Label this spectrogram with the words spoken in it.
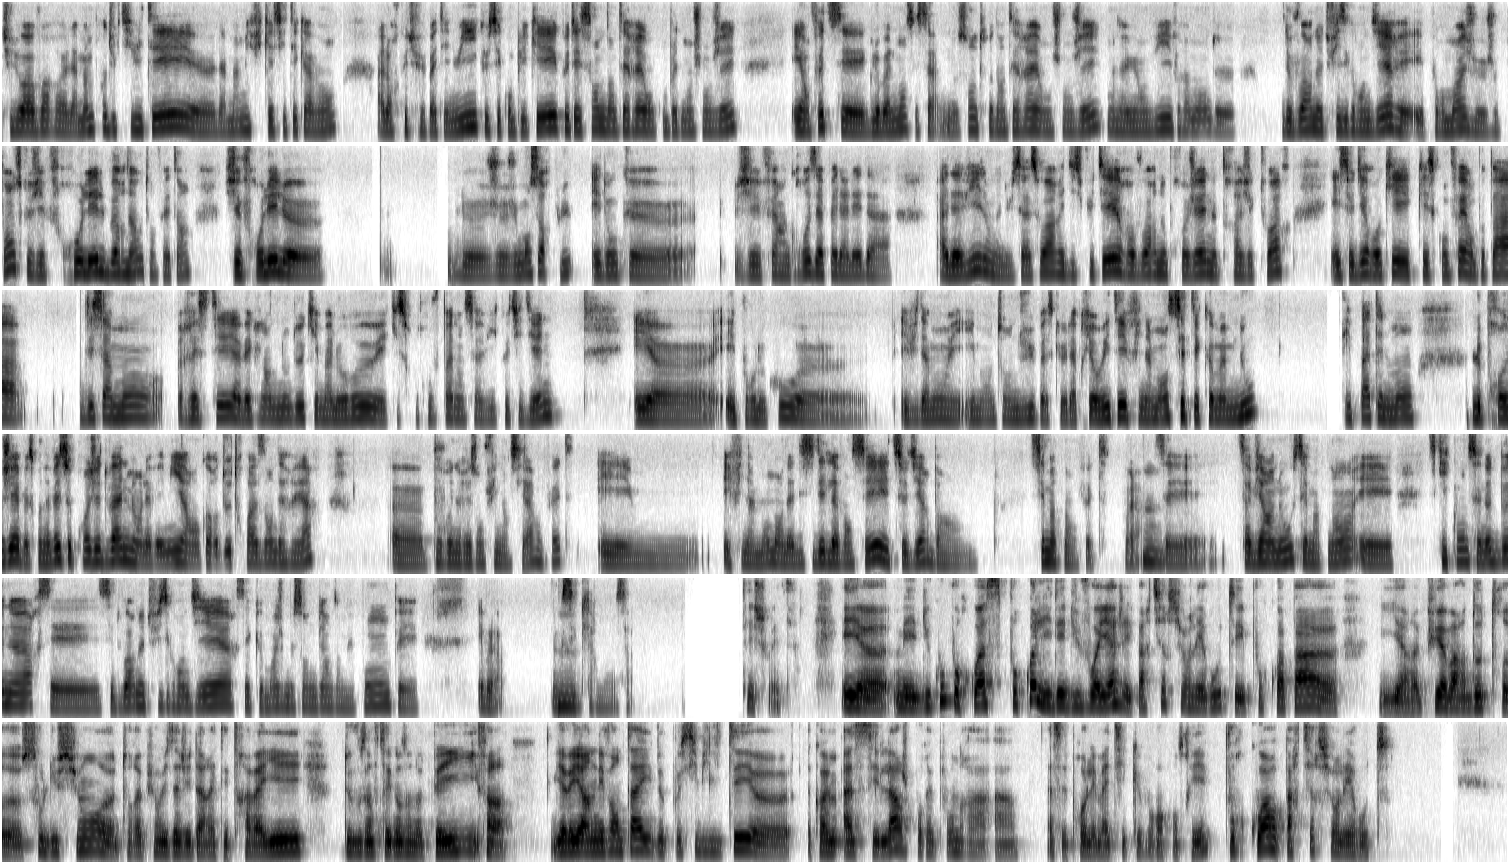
tu dois avoir la même productivité, la même efficacité qu'avant, alors que tu fais pas tes nuits, que c'est compliqué, que tes centres d'intérêt ont complètement changé. Et en fait, c'est globalement, c'est ça. Nos centres d'intérêt ont changé. On a eu envie vraiment de, de voir notre fils grandir. Et, pour moi, je, je pense que j'ai frôlé le burn-out, en fait. Hein. J'ai frôlé le. je ne m'en sors plus. Et donc, euh, j'ai fait un gros appel à l'aide à, à, David. On a dû s'asseoir et discuter, revoir nos projets, notre trajectoire et se dire OK, qu'est-ce qu'on fait? On ne peut pas décemment rester avec l'un de nous deux qui est malheureux et qui ne se retrouve pas dans sa vie quotidienne. Euh, et, pour le coup, euh, évidemment, il, m'a entendu parce que la priorité, finalement, c'était quand même nous et pas tellement le projet, parce qu'on avait ce projet de van, mais on l'avait mis à encore 2-3 ans derrière, euh, pour une raison financière, en fait. Et, finalement, ben, on a décidé de l'avancer et de se dire, ben, c'est maintenant, en fait. Voilà, c'est ça vient à nous, c'est maintenant. Et ce qui compte, c'est notre bonheur, c'est de voir notre fils grandir, c'est que moi, je me sente bien dans mes pompes. Et, et voilà, donc c'est mmh. clairement ça. C'est chouette. Et euh, mais du coup, pourquoi, pourquoi l'idée du voyage et partir sur les routes et pourquoi pas euh, Il y aurait pu y avoir d'autres euh, solutions. tu aurais pu envisager d'arrêter de travailler, de vous installer dans un autre pays? Enfin, il y avait un éventail de possibilités quand même assez large pour répondre à, à cette problématique que vous rencontriez. Pourquoi partir sur les routes?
